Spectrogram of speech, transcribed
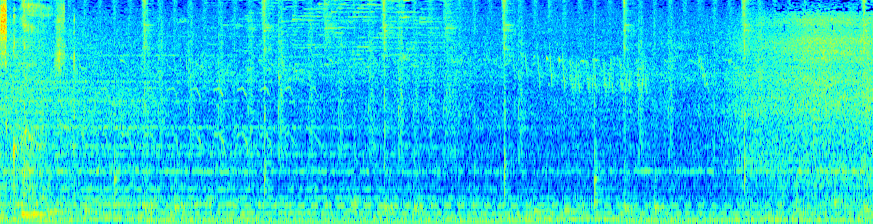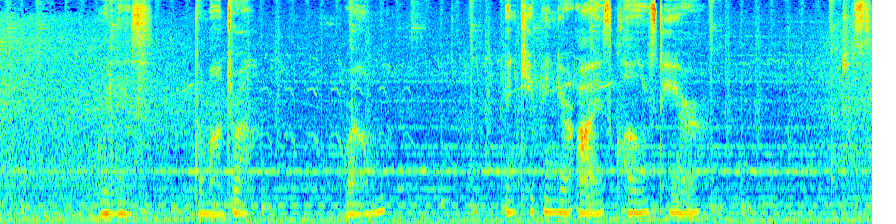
Eyes closed. Release the mantra Rum and keeping your eyes closed here. Just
